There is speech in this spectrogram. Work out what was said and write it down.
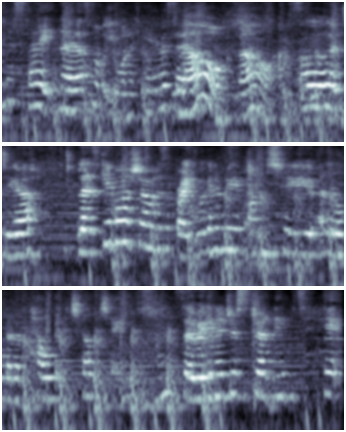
gonna say no. That's not what you want to hear, is it? No, no, absolutely. Oh dear. Let's give our shoulders a break. We're going to move on to a little bit of pelvic tilting. So we're going to just gently tip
